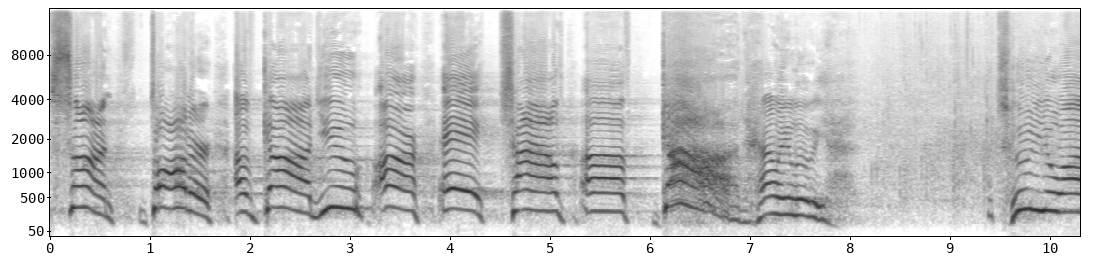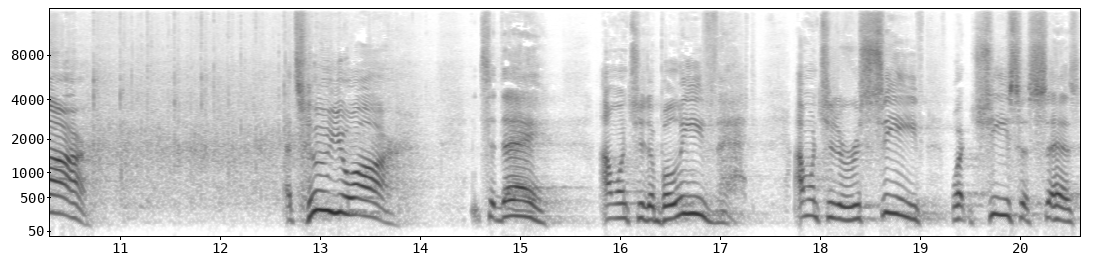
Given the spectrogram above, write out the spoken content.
son, daughter of God, you are a child of God. Hallelujah. That's who you are. That's who you are. And today, I want you to believe that. I want you to receive what Jesus says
